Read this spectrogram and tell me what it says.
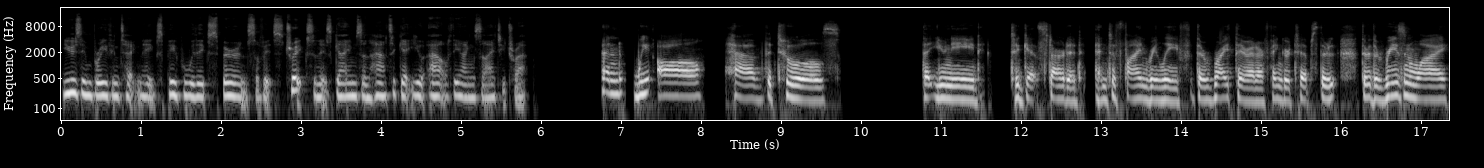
using breathing techniques, people with experience of its tricks and its games, and how to get you out of the anxiety trap. And we all have the tools that you need to get started and to find relief. They're right there at our fingertips. They're, they're the reason why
